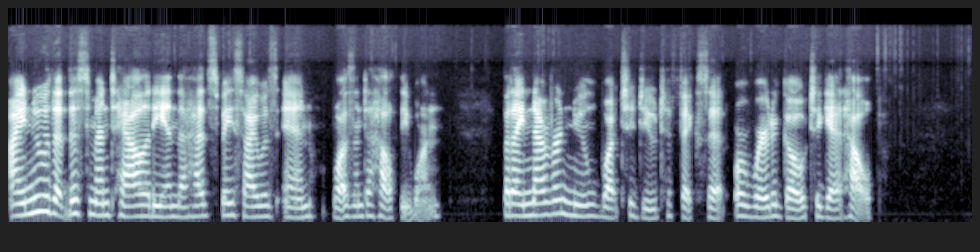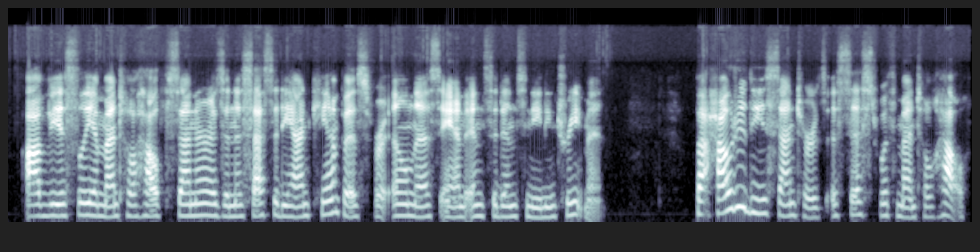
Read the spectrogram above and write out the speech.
I knew that this mentality and the headspace I was in wasn't a healthy one but I never knew what to do to fix it or where to go to get help. Obviously, a mental health center is a necessity on campus for illness and incidents needing treatment. But how do these centers assist with mental health?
